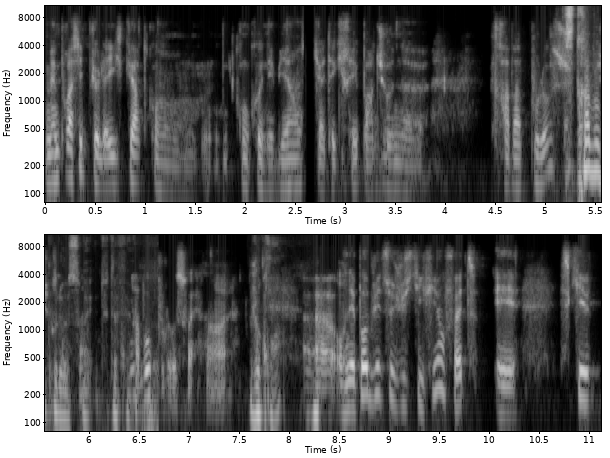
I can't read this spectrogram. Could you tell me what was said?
Même principe que la X-Card qu'on connaît bien, qui a été créée par John euh, Stravopoulos. Stravopoulos, oui, tout à fait. Stravopoulos, ouais. Je crois. Euh, on n'est pas obligé de se justifier, en fait. Et ce qui est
